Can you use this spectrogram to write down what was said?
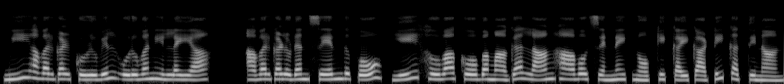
நீ அவர்கள் குழுவில் ஒருவன் இல்லையா? அவர்களுடன் சேர்ந்து போ. ஏ ஹுவா கோபமாக லாங் ஹாவோ சென்னை நோக்கி கைகாட்டி கத்தினான்.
